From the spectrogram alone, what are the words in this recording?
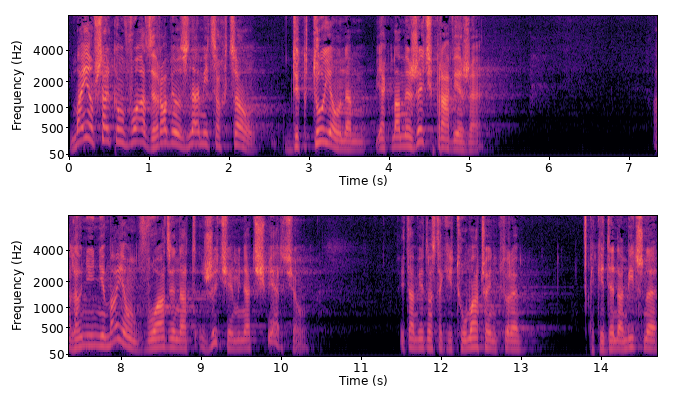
mają wszelką władzę, robią z nami co chcą, dyktują nam, jak mamy żyć prawie że. Ale oni nie mają władzy nad życiem i nad śmiercią. I tam jedno z takich tłumaczeń, które takie dynamiczne,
